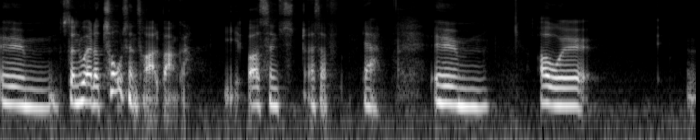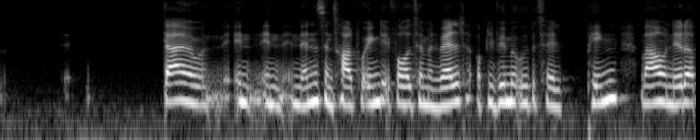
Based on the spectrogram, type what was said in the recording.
Øhm, så nu er der to centralbanker. Og altså Ja. Øhm, og øh, der er jo en, en, en anden central pointe i forhold til, at man valgte at blive ved med at udbetale penge, var jo netop,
